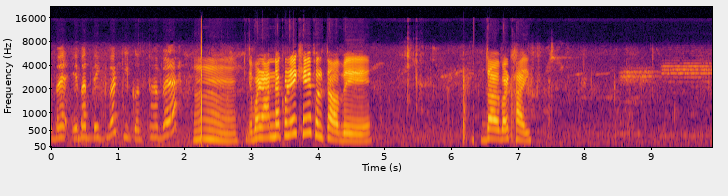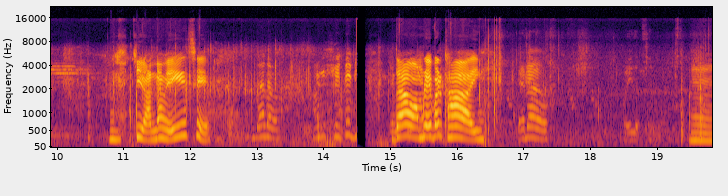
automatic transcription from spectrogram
এবার এবার দেখবে কি করতে হবে। হুম এবার রান্না করে খেয়ে ফেলতে হবে। দাও এবার খাই। কি রান্না হয়ে গেছে? দাও আমরা এবার খাই। হুম।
